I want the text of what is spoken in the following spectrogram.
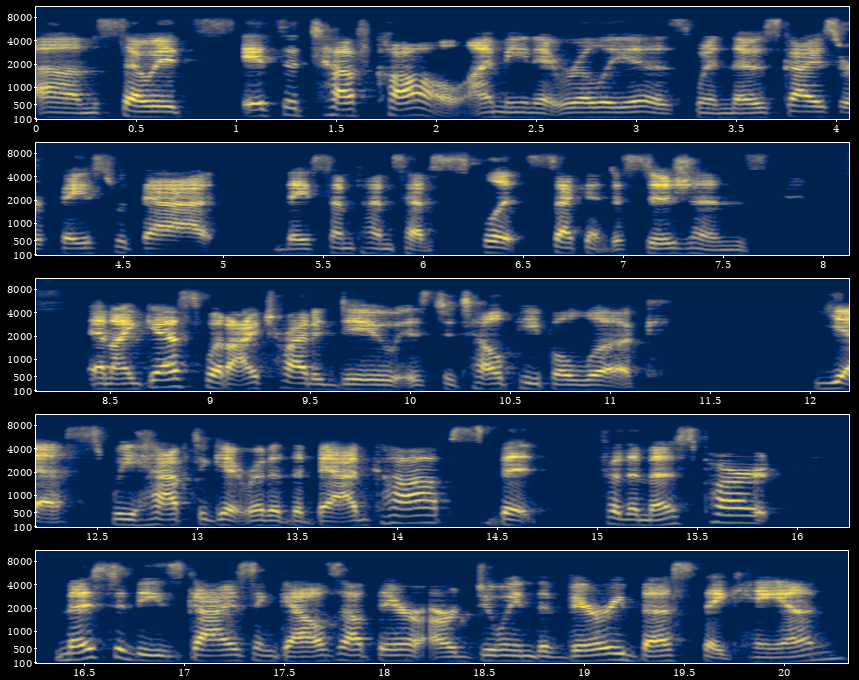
Um, so it's it's a tough call. I mean it really is. When those guys are faced with that they sometimes have split second decisions. And i guess what i try to do is to tell people look yes, we have to get rid of the bad cops, but for the most part, most of these guys and gals out there are doing the very best they can.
